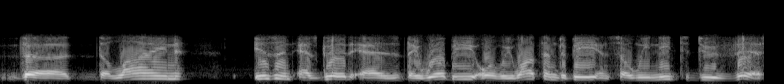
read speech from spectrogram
the the line isn't as good as they will be or we want them to be, and so we need to do this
